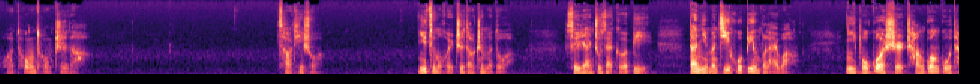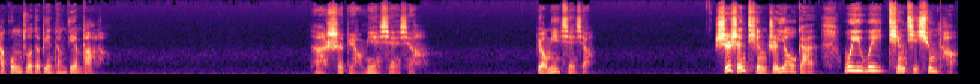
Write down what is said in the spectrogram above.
我统统知道。草剃说：“你怎么会知道这么多？虽然住在隔壁，但你们几乎并不来往。你不过是常光顾他工作的便当店罢了。”那是表面现象。表面现象。食神挺直腰杆，微微挺起胸膛。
